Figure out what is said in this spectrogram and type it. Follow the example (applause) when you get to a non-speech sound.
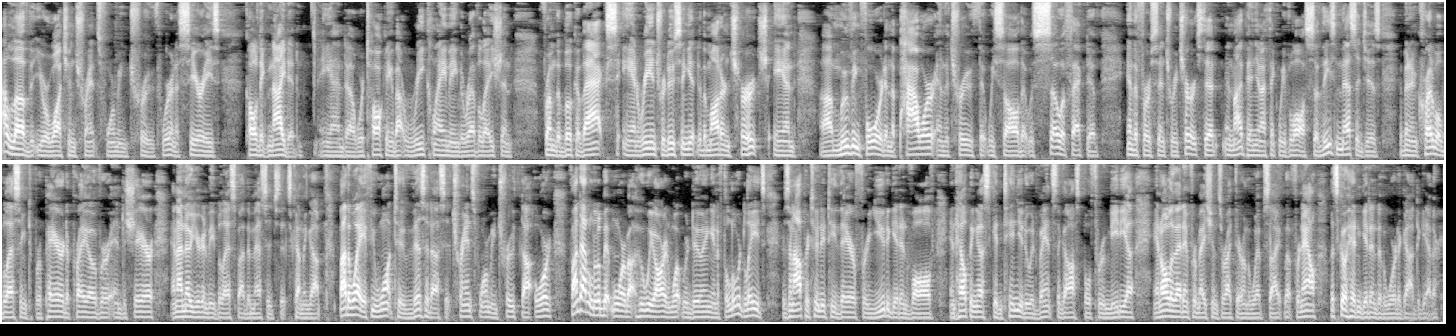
I love that you're watching Transforming Truth. We're in a series called Ignited, and uh, we're talking about reclaiming the revelation from the book of Acts and reintroducing it to the modern church and uh, moving forward in the power and the truth that we saw that was so effective in the first century church that, in my opinion, I think we've lost. So these messages have been an incredible blessing to prepare, to pray over, and to share. And I know you're going to be blessed by the message that's coming up. By the way, if you want to, visit us at transformingtruth.org. Find out a little bit more about who we are and what we're doing. And if the Lord leads, there's an opportunity there for you to get involved in helping us continue to advance the gospel through media. And all of that information is right there on the website. But for now, let's go ahead and get into the Word of God together.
